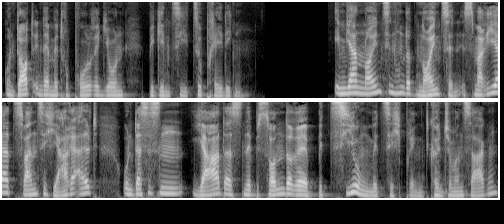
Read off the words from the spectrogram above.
und dort in der Metropolregion beginnt sie zu predigen. Im Jahr 1919 ist Maria 20 Jahre alt und das ist ein Jahr, das eine besondere Beziehung mit sich bringt, könnte man sagen.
